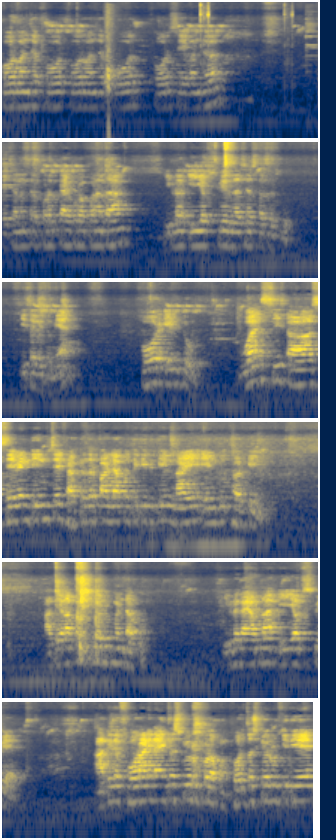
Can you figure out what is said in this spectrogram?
फोर वन ज फोर फोर वन ज फोर फोर सेवन ज त्याच्यानंतर परत काय करू आपण आता? इकडं ई एफ स्क्वेअर जास्त असतं घेऊ. इथं लिहितो मी फोर टू वन सिक्स सेवन्टीनचे फॅक्टर जर पाडले आपण ते किती येतील? नाईन इंटू थर्टीन आता याला आपण स्क्वेअर रूट म्हणून टाकू. इकडे काय आपला ई एफ स्क्वेअर आता इथे फोर आणि नाईनचा स्क्वेअर रूट करू आपण. फोरचं स्क्वेअर रूट किती आहे?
